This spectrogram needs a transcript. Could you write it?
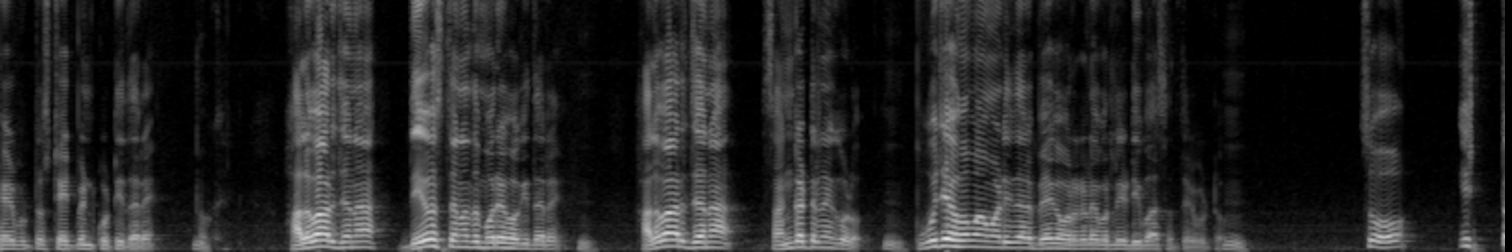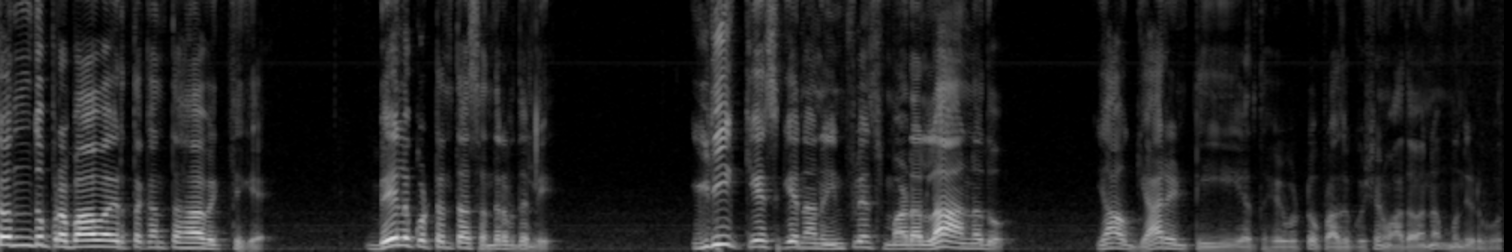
ಹೇಳಿಬಿಟ್ಟು ಸ್ಟೇಟ್ಮೆಂಟ್ ಕೊಟ್ಟಿದ್ದಾರೆ. ಓಕೆ. ಹಲವಾರು ಜನ ದೇವಸ್ಥಾನದ ಮೊರೆ ಹೋಗಿದ್ದಾರೆ. ಹಲವಾರು ಜನ ಸಂಘಟನೆಗಳು ಪೂಜೆ ಹೋಮ ಮಾಡಿದ್ದಾರೆ ಬೇಗ ಹೊರಗಡೆ ಬರಲಿ ಡಿಬಾಸ್ ಅಂತ ಹೇಳ್ಬಿಟ್ಟು. ಸೊ ಇಷ್ಟೊಂದು ಪ್ರಭಾವ ಇರತಕ್ಕಂತಹ ವ್ಯಕ್ತಿಗೆ ಬೇಲು ಕೊಟ್ಟಂಥ ಸಂದರ್ಭದಲ್ಲಿ ಇಡೀ ಕೇಸ್ಗೆ ನಾನು ಇನ್ಫ್ಲುಯೆನ್ಸ್ ಮಾಡಲ್ಲ ಅನ್ನೋದು ಯಾವ ಗ್ಯಾರಂಟಿ ಅಂತ ಹೇಳ್ಬಿಟ್ಟು ಪ್ರಾಸಿಕ್ಯೂಷನ್ ವಾದವನ್ನು ಮುಂದಿಡ್ಬೋದು.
